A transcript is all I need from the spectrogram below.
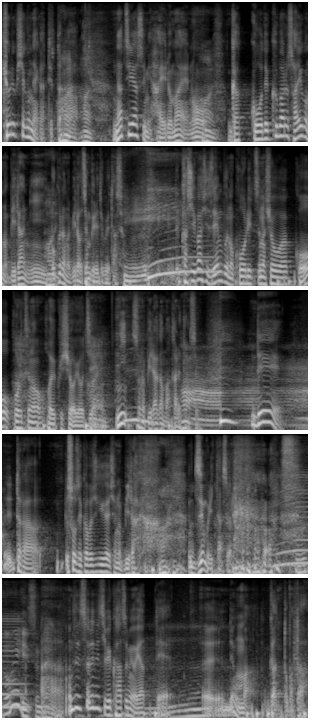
協力してくんないかって言ったら夏休み入る前はのい。学校で配る最後のビラにはい。僕らのビラを全部入れてくれたんですよ。柏市全部の公立の小学校公立の保育所幼稚園にそのビラが巻かれたんですよ。で言ったら創生株式会社のビラが全部いったんですよね。ーすごいですね。でそれでちびく発明をやって、えーでもまあガッとまた。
